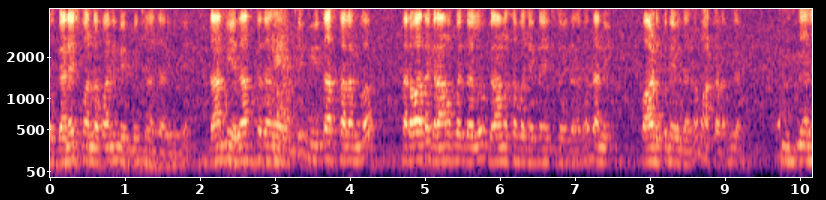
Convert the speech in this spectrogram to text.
ఒక గణేష్ మండపాన్ని నిర్మించడం జరిగింది. దాన్ని యథాస్థితంగా ఉంచి మిగతా స్థలంలో తర్వాత గ్రామ పెద్దలు గ్రామ సభ నిర్ణయించిన విధంగా దాన్ని వాడుకునే విధంగా మాట్లాడడం జరిగింది. ఉద్యాన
